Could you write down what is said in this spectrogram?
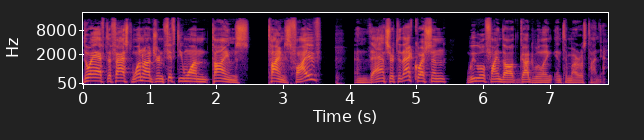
Do I have to fast 151 times times five? And the answer to that question, we will find out, God willing, in tomorrow's Tanya.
